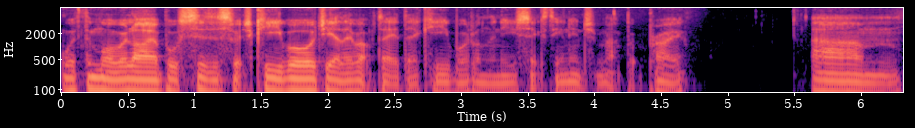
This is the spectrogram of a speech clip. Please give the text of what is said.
with the more reliable scissor switch keyboard. Yeah, they've updated their keyboard on the new 16-inch MacBook Pro. Um,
